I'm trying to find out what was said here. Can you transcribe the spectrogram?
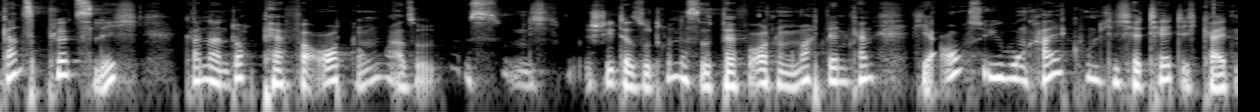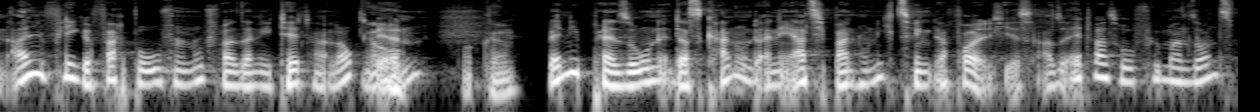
Ganz plötzlich kann dann doch per Verordnung, also es steht da so drin, dass das per Verordnung gemacht werden kann, die Ausübung heilkundlicher Tätigkeiten allen Pflegefachberufen und Notfallsanitätern erlaubt oh, werden, okay. wenn die Person das kann und eine ärztliche Behandlung nicht zwingend erforderlich ist. Also etwas, wofür man sonst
